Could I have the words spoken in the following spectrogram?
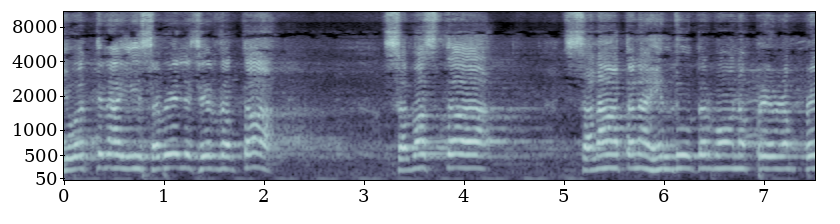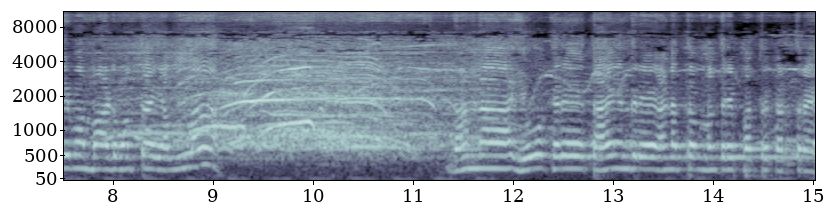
ಇವತ್ತಿನ ಈ ಸಭೆಯಲ್ಲಿ ಸೇರಿದಂಥ ಸಮಸ್ತ ಸನಾತನ ಹಿಂದೂ ಧರ್ಮವನ್ನು ಪ್ರೇಮ ಪ್ರೇಮ ಮಾಡುವಂಥ ಎಲ್ಲ ನನ್ನ ಯುವಕರೇ, ತಾಯಂದ್ರೆ, ಅಣ್ಣ ತಮ್ಮಂದ್ರೆ, ಪತ್ರಕರ್ತರೆ,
